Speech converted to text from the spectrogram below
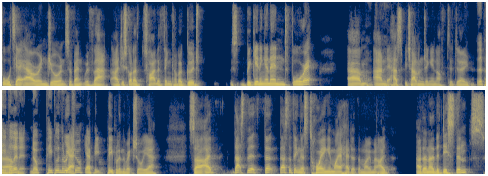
48 hour endurance event with that. I just got to try to think of a good beginning and end for it. Um, Okay. And it has to be challenging enough to do. Are there people Uh, in it? No people in the yeah, rickshaw. Yeah, pe- people in the rickshaw, yeah. So I that's the, the that's the thing that's toying in my head at the moment. I I don't know the distance.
